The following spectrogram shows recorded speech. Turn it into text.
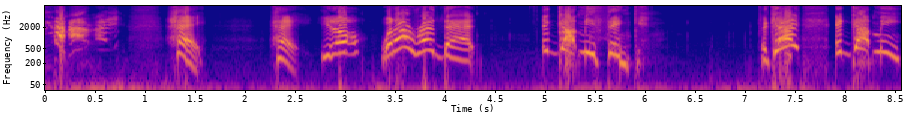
hey. Hey, you know, when I read that, it got me thinking. Okay? It got me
